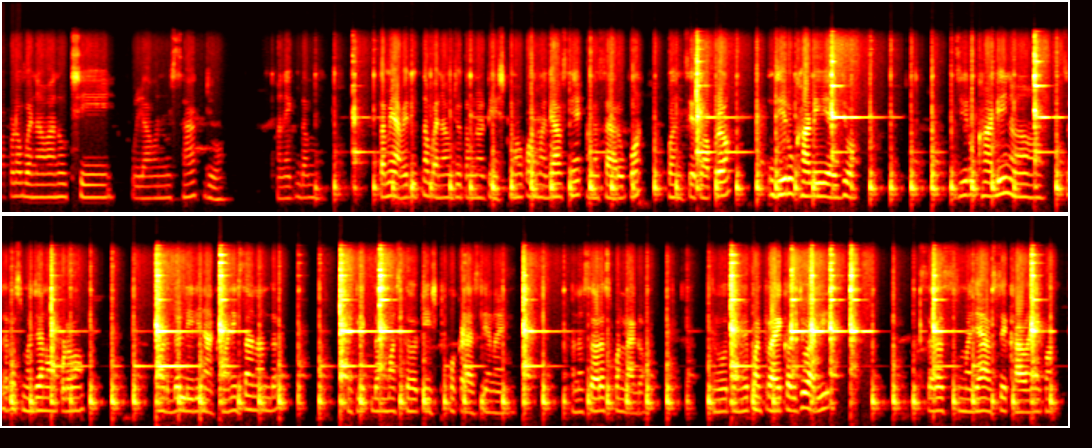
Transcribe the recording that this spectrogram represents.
આપણો બનાવવાનું છે ફુલાવાનું શાક, જો. અને એકદમ તમે આવી રીતના બનાવજો, તમને ટેસ્ટમાં પણ મજા આવશે અને સારું પણ બનશે. તો આપણે જીરું ખાંડી લેજો જીરું ખાંડીને સરસ મજાનો આપણો હળદર લીલી નાખવાની આના અંદર. એટલે એકદમ મસ્ત ટેસ્ટ પકડાશે અને અને સરસ પણ લાગે. તો તમે પણ ટ્રાય કરજો આવી સરસ મજા આવશે ખાવાની પણ.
